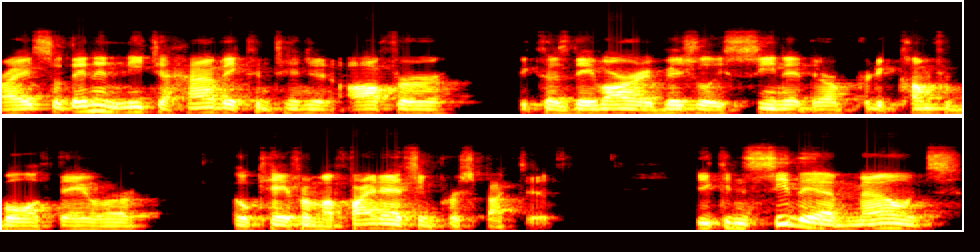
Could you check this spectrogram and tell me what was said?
right? So they didn't need to have a contingent offer because they've already visually seen it. They're pretty comfortable if they were okay from a financing perspective. You can see the amount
